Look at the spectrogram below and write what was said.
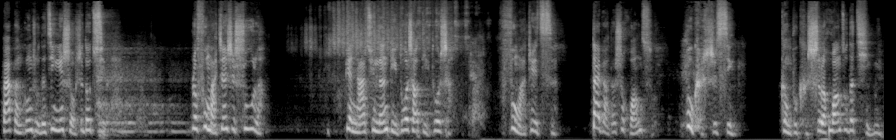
把本公主的金银首饰都取来。若驸马真是输了，便拿去，能抵多少抵多少。驸马这次代表的是皇族，不可失信，更不可失了皇族的体面。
